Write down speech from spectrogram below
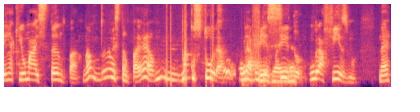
tem aqui uma estampa, não, não é uma estampa, é uma costura, um grafismo, um tecido, aí, né? um grafismo, né?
